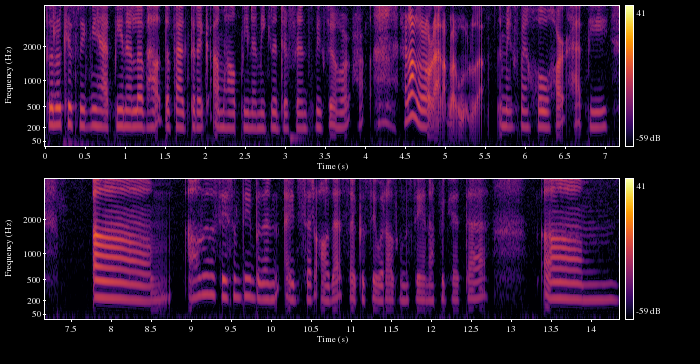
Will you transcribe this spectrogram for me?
the little kids make me happy, and I love how the fact that like I'm helping and making a difference makes my heart. It makes my whole heart happy. Um, I was gonna say something, but then I said all that so I could say what I was gonna say and I forget that. Um.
